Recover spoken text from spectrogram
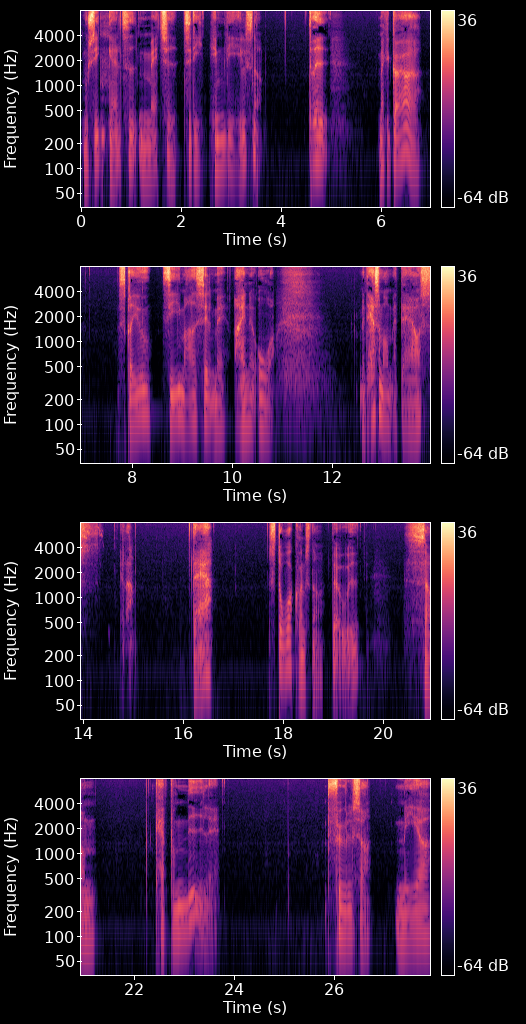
musikken er altid matchet til de hemmelige hilsner. Du ved, man kan gøre, skrive, sige meget selv med egne ord. Men det er som om, at der er også, eller der er store kunstnere derude, som kan formidle følelser mere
